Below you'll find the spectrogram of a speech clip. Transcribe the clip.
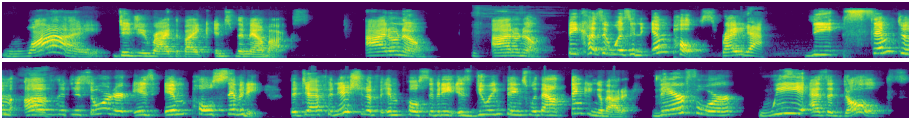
Why did you ride the bike into the mailbox? I don't know. I don't know. Because it was an impulse, right? Yeah. The symptom of the disorder is impulsivity. The definition of impulsivity is doing things without thinking about it. Therefore, we as adults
